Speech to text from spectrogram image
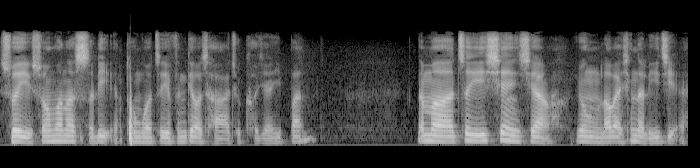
所以双方的实力通过这一份调查就可见一斑。那么这一现象，用老百姓的理解，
